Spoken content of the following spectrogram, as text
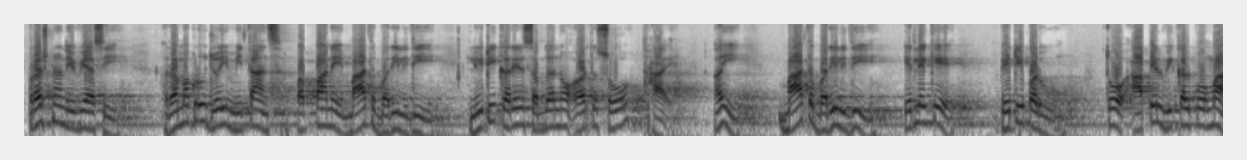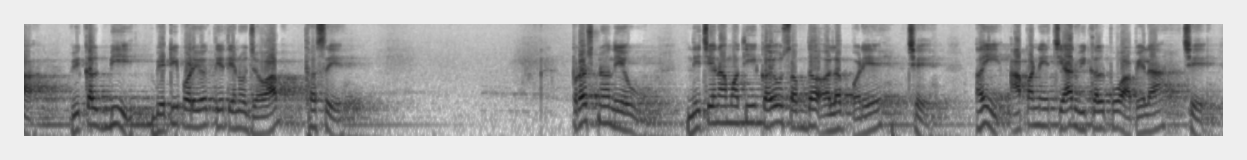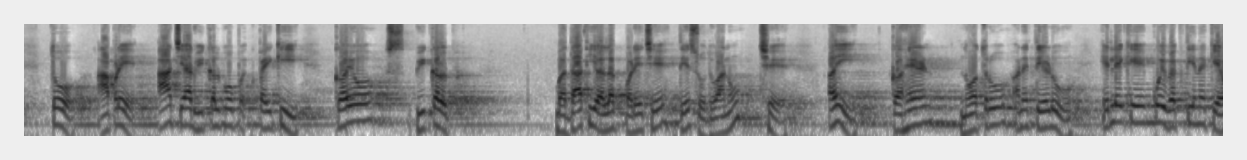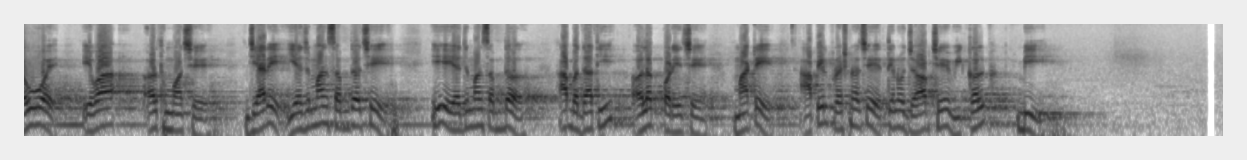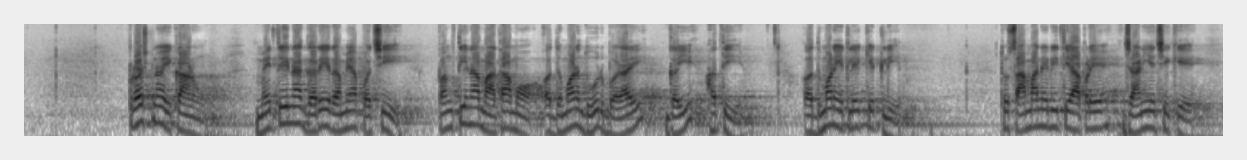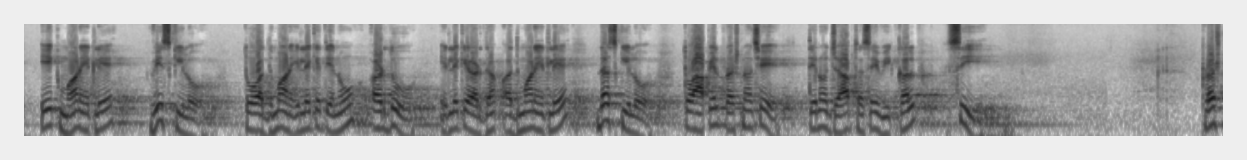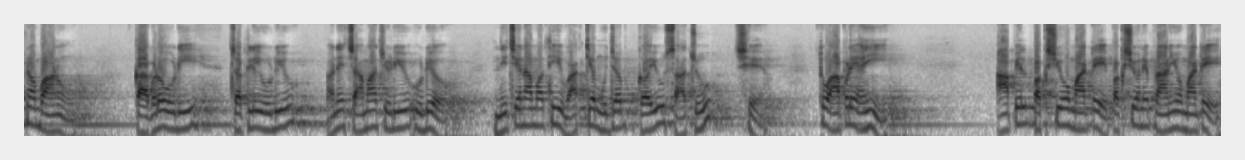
પ્રશ્ન નેવ્યાસી. રમકડું જોઈ મિતાંશ પપ્પાને બાથ ભરી લીધી. લીટી કરેલ શબ્દનો અર્થ શો થાય? અહીં બાથ ભરી લીધી એટલે કે ભેટી પડવું. તો આપેલ વિકલ્પોમાં વિકલ્પ બી ભેટી પડ્યો તે તેનો જવાબ થશે. પ્રશ્ન નેવું. નીચેનામાંથી કયો શબ્દ અલગ પડે છે? અહીં આપણને ચાર વિકલ્પો આપેલા છે. તો આપણે આ ચાર વિકલ્પો પૈકી કયો વિકલ્પ બધાથી અલગ પડે છે તે શોધવાનું છે. અહીં કહેણ નોતરું અને તેડું એટલે કે કોઈ વ્યક્તિને કહેવું હોય એવા અર્થમાં છે. જ્યારે યજમાન શબ્દ છે, એ યજમાન શબ્દ આ બધાથી અલગ પડે છે. માટે આપેલ પ્રશ્ન છે, તેનો જવાબ છે વિકલ્પ બી પ્રશ્ન એકાણું. મૈત્રીના ઘરે રમ્યા પછી પંક્તિના માથામાં અધમણ દૂર ભરાઈ ગઈ હતી. અધમણ એટલે કેટલી? તો સામાન્ય રીતે આપણે જાણીએ છીએ કે એક મણ એટલે વીસ કિલો. તો અધમણ એટલે કે તેનું અડધું, એટલે કે અર્ધ અધમણ એટલે દસ કિલો. તો આપેલ પ્રશ્ન છે, તેનો જવાબ થશે વિકલ્પ સી. પ્રશ્ન બાણું. કાગડો ઉડી, ચકલી ઉડ્યું અને ચામાચીડિયું ઉડ્યો. નીચેનામાંથી વાક્ય મુજબ કયું સાચું છે? તો આપણે અહીં આપેલ પક્ષીઓ માટે, પક્ષીઓ અને પ્રાણીઓ માટે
